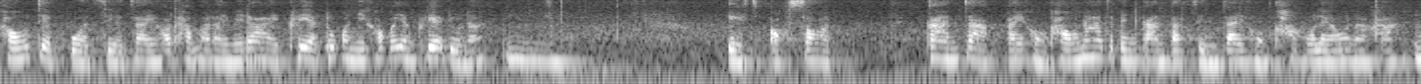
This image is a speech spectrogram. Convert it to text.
เขาเจ็บปวดเสียใจเขาทำอะไรไม่ได้ เครียดทุกวันนี้เขาก็ยังเครียดอยู่นะอืม Age of Swords การจากไปของเขาน่าจะเป็นการตัดสินใจของเขาแล้วนะคะอื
